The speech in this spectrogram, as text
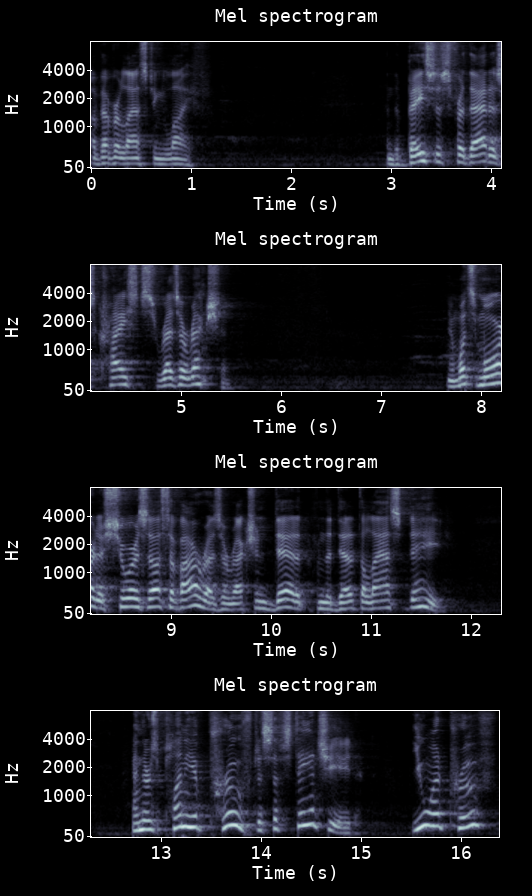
of everlasting life. And the basis for that is Christ's resurrection. And what's more, it assures us of our resurrection dead from the dead at the last day. And there's plenty of proof to substantiate it. You want proof?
